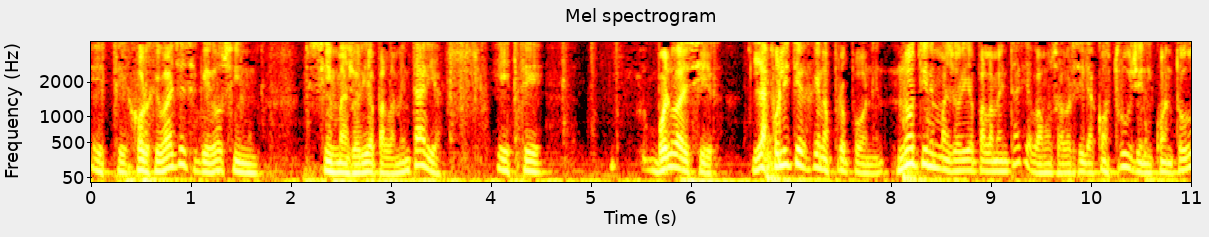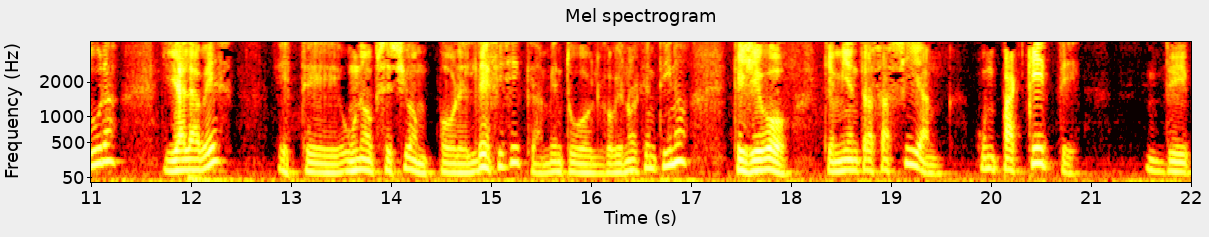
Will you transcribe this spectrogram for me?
este, Jorge Valle se quedó sin, sin mayoría parlamentaria. Este, vuelvo a decir, las políticas que nos proponen no tienen mayoría parlamentaria, vamos a ver si las construyen y cuánto dura, y a la vez este, una obsesión por el déficit, que también tuvo el gobierno argentino, que llevó que mientras hacían un paquete de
